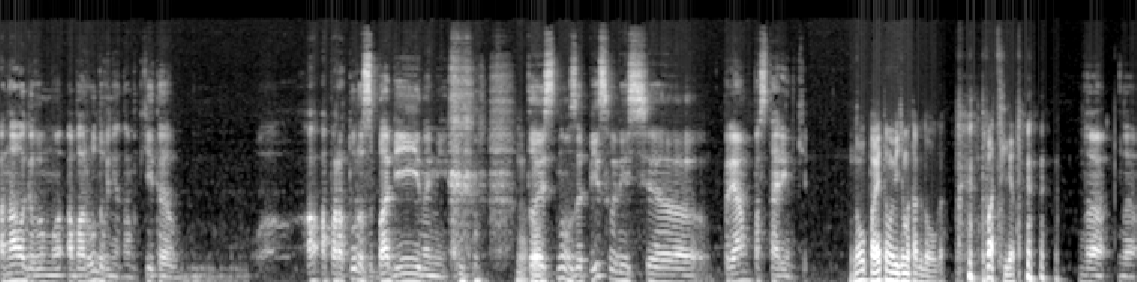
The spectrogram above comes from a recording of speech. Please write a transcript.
аналоговым оборудованием, там какие-то а, аппаратура с бобинами. То есть, ну, записывались э, прям по старинке. Ну, поэтому, видимо, так долго. 20 лет. Да, да.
